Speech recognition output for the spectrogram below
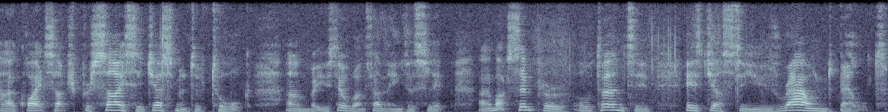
uh, quite such precise adjustment of torque, um, but you still want something to slip, a much simpler alternative is just to use round belt.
